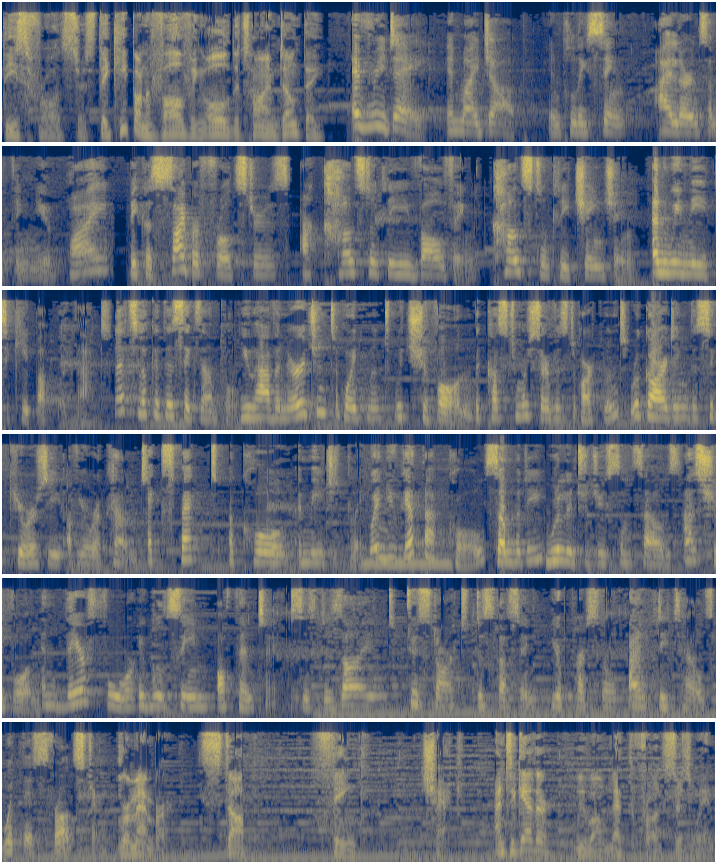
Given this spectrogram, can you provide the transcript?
These fraudsters, they keep on evolving all the time, don't they? Every day in my job in policing, I learn something new. Why? Because cyber fraudsters are constantly evolving, constantly changing, and we need to keep up with that. Let's look at this example. You have an urgent appointment with Siobhan, the customer service department, regarding the security of your account. Expect a call immediately. When you get that call, somebody will introduce themselves as Siobhan, and therefore it will seem authentic. This is designed to start discussing your personal bank details with this Remember, stop, think, check. And together, we won't let the fraudsters win.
